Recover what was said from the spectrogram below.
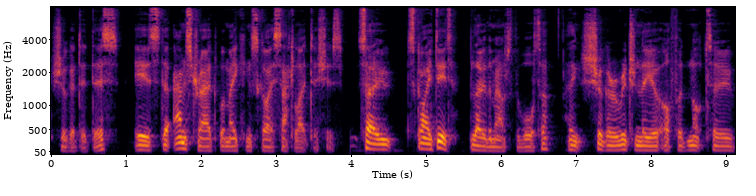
Sugar did this is that Amstrad were making Sky satellite dishes. So Sky did blow them out of the water. I think Sugar originally offered not to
